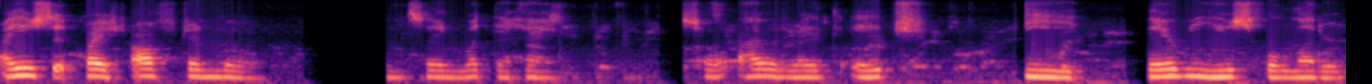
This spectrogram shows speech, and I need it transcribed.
I use it quite often though. I'm saying what the heck. So I would rank H D. Very useful letter.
